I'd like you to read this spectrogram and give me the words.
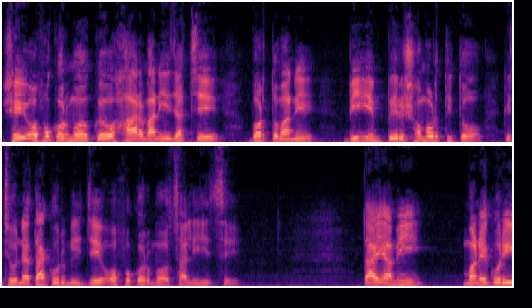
সেই অপকর্মকেও হার মানিয়ে যাচ্ছে বর্তমানে বিএনপির সমর্থিত কিছু নেতাকর্মী যে অপকর্ম চালিয়েছে। তাই আমি মনে করি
